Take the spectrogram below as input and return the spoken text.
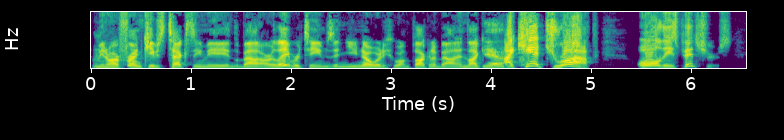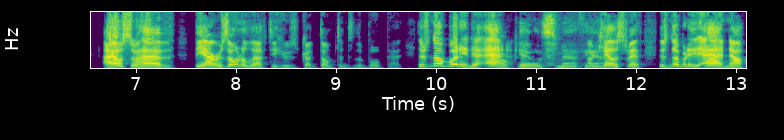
I mean, mm-hmm. our friend keeps texting me about our labor teams, and you know what who I'm talking about. And like, yeah. I can't drop all these pitchers. I also have the Arizona lefty who's got dumped into the bullpen. There's nobody to add. Oh, Caleb Smith. Uh, yeah. Uh, Caleb Smith. There's nobody to add. Now,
